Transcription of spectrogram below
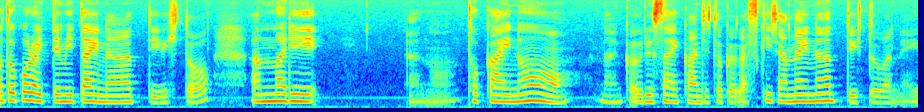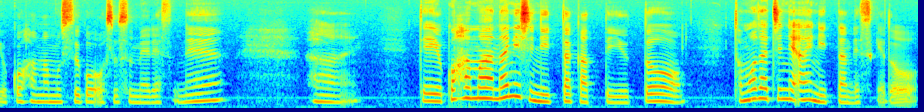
うところ行ってみたいなっていう人あんまりあの都会のなんかうるさい感じとかが好きじゃないなっていう人はね横浜もすごいおすすめですね。はい、で横浜何しに行ったかっていうと友達に会いに行ったんですけど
